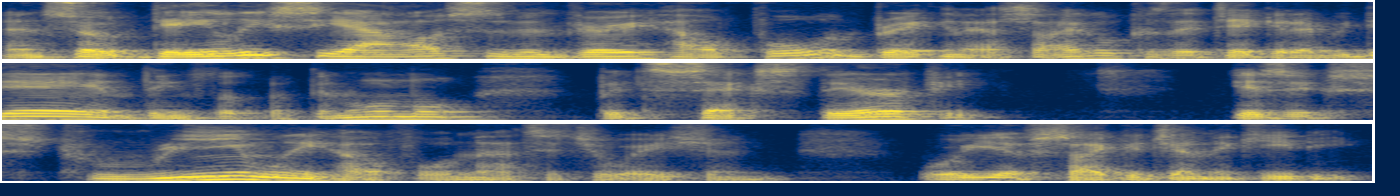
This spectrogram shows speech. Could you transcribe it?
And so daily Cialis has been very helpful in breaking that cycle because they take it every day and things look like the normal. But sex therapy is extremely helpful in that situation where you have psychogenic ED.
